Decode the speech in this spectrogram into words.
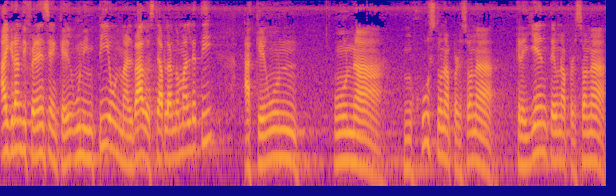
hay gran diferencia en que un impío, un malvado esté hablando mal de ti, a que un, una, un justo, una persona creyente, una persona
